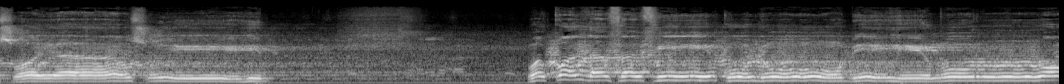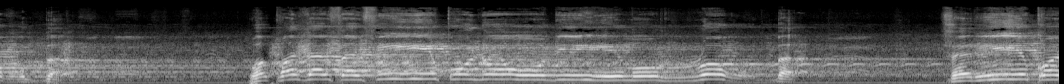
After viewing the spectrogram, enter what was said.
صياصيهم وقذف في قلوبهم الرعب وقذف في قلوبهم الرعب فريقا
